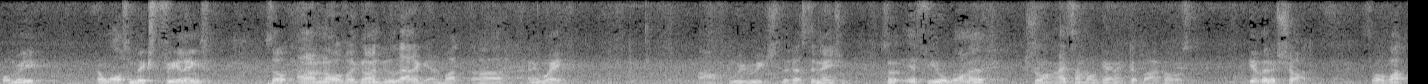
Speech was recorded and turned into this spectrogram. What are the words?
For me, it was mixed feelings. So I don't know if I'm gonna do that again, but uh, anyway, uh, we reached the destination. So if you wanna try some organic tobaccos, give it a shot. So, but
